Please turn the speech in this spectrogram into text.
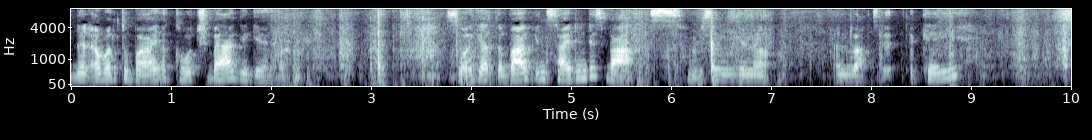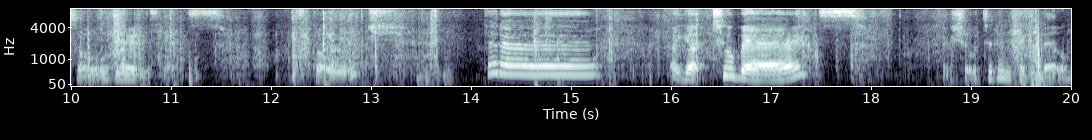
that I want to buy a Coach bag again. So I got the bag inside in this box. I'm just gonna unbox it, okay? So here it is, guys. It's Coach. Ta-da! I got two bags. I'll show it to them, take a bell.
